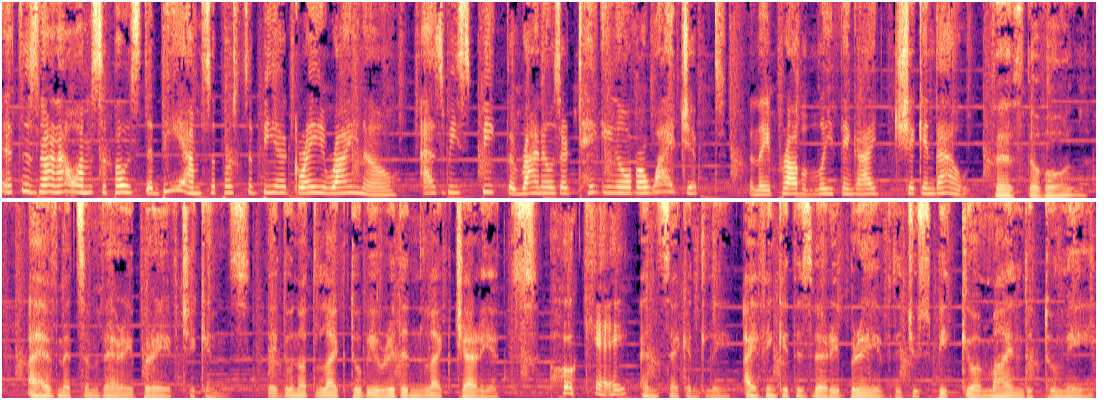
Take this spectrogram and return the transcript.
It is not how I'm supposed to be. I'm supposed to be a gray rhino. As we speak, the rhinos are taking over Egypt, and they probably think I chickened out. First of all, I have met some very brave chickens. They do not like to be ridden like chariots. Okay. And secondly, I think it is very brave that you speak your mind to me.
